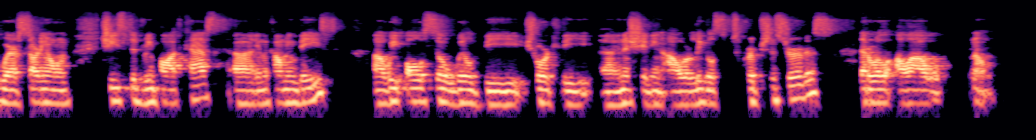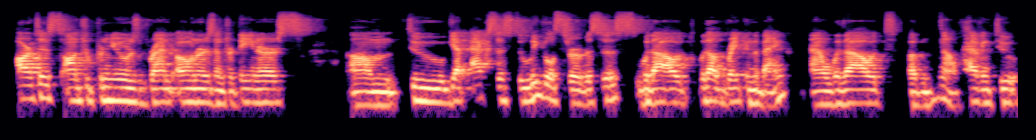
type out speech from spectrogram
we're starting on Chase the Dream podcast uh, in the coming days. Uh, we also will be shortly uh, initiating our legal subscription service that will allow you know artists, entrepreneurs, brand owners, entertainers um, to get access to legal services without without breaking the bank and without um, you know, having to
